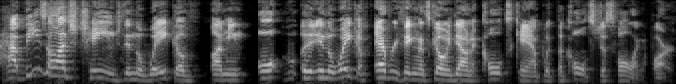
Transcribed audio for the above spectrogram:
have these odds changed in the wake of i mean all, in the wake of everything that's going down at colts camp with the colts just falling apart?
